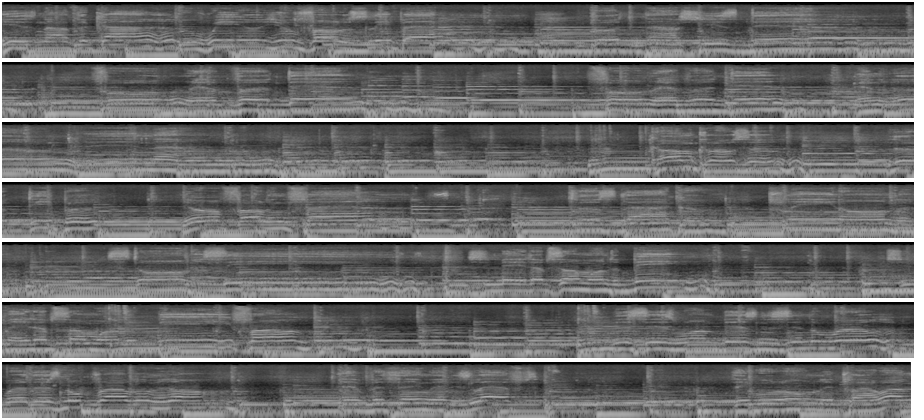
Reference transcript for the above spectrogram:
He's not the kind of wheel you fall asleep at. But now she's dead. Someone to be. She made up someone to be from. This is one business in the world where there's no problem at all. Everything that is left, they will only plow under.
